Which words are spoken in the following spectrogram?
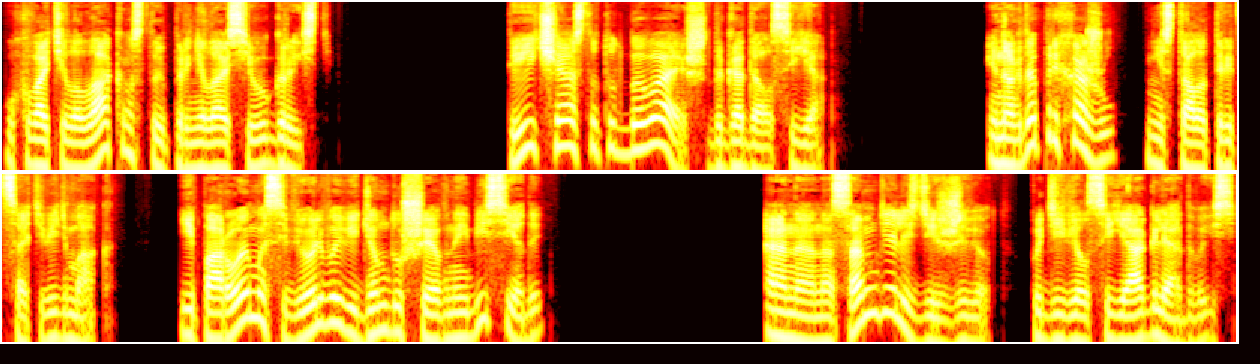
ухватила лакомство и принялась его грызть. «Ты часто тут бываешь», — догадался я. «Иногда прихожу», — не стал отрицать ведьмак. «И порой мы с Вельвой ведем душевные беседы». «Она на самом деле здесь живет?» — подивился я, оглядываясь.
